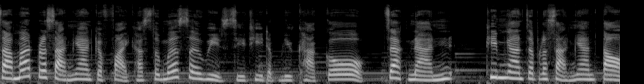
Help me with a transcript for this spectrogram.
สามารถประสานงานกับฝ่าย Customer Service CTW Cargo จากนั้น ทีมงานจะประสานงานต่อ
